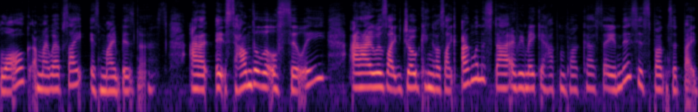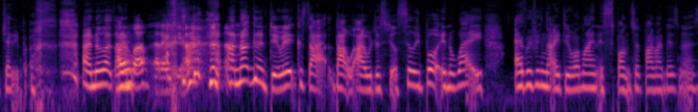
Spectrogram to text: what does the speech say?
blog and my website is my business. And it sounds a little silly. And I was like joking. I was like, I'm going to start every Make It Happen podcast saying this is sponsored by Jennifer. I know that's. I I'm, love that idea. I'm not going to do it because that that I would just feel silly. But in a way, everything that I do online is sponsored by my business,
